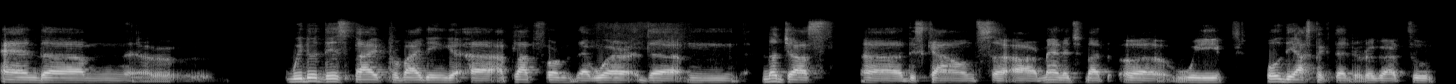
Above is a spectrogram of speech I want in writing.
and um, we do this by providing uh, a platform that where the um, not just uh, discounts are managed but uh, we all the aspects that regard to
